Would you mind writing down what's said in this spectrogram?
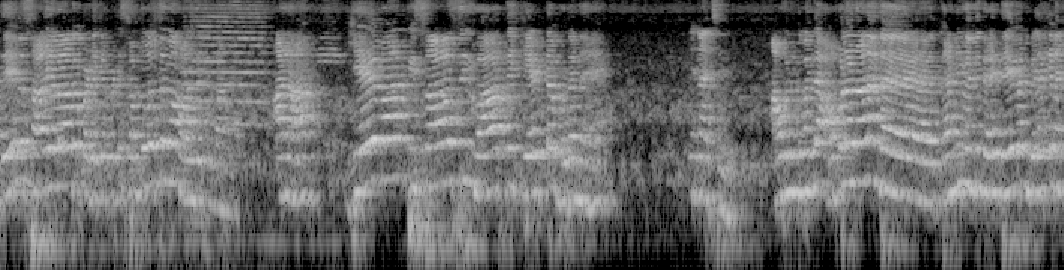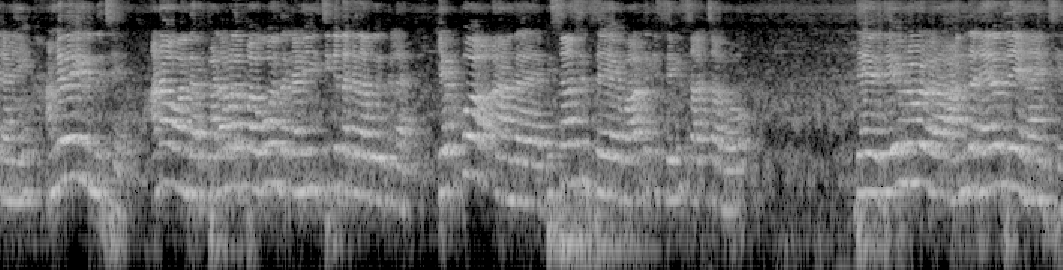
தேவ சாயலாக ஆனா ஏவா பிசாசின் வார்த்தை கேட்ட உடனே என்னாச்சு? அவளுக்கு வந்து அவ்வளவு நாள் அந்த கனி வந்து தேவன் விளக்கின கனி அங்கதான் இருந்துச்சு. ஆனா அந்த பளபளப்பாகவும் அந்த கனி சிக்கத்தக்கதாகவும் இருக்குல்ல எப்போ அந்த பிசாசின் செ- வார்த்தைக்கு செவி சாச்சாலோ தே தேவனோட அந்த நேரத்துல என்ன ஆயிடுச்சு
